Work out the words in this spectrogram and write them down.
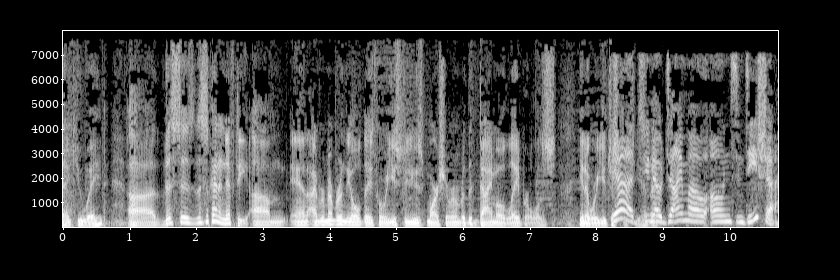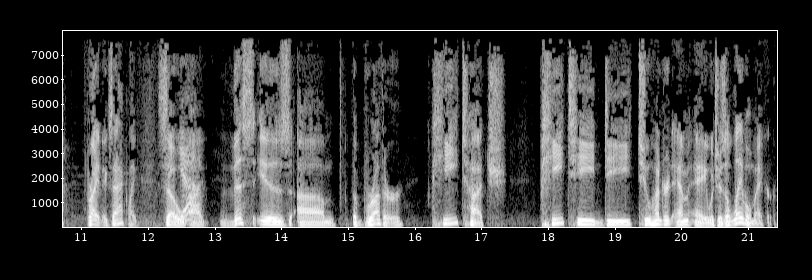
Thank you, Wade. Uh, this is this is kind of nifty. Um, and I remember in the old days where we used to use Marcia. Remember the Dymo labels, you know, where you just yeah, you do you that- know Dymo owns Endicia? Right, exactly. So Yeah. uh, this is um, the brother P Touch PTD 200MA, which is a label maker,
